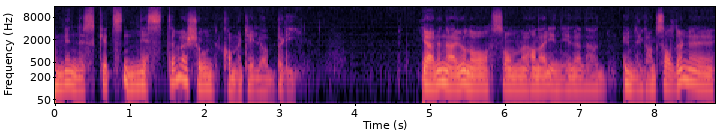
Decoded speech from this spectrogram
menneskets neste versjon kommer til å bli. Hjernen er jo nå, som han er inne i denne undergangsalderen,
